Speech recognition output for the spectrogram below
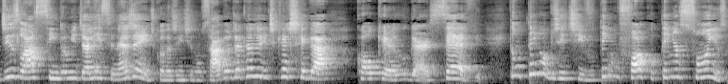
diz lá a síndrome de Alice, né, gente? Quando a gente não sabe onde é que a gente quer chegar, qualquer lugar serve. Então tenha objetivo, tenha um foco, tenha sonhos.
